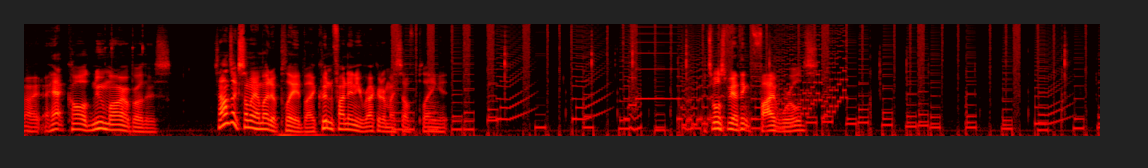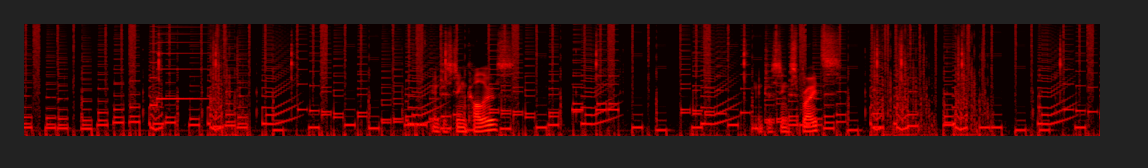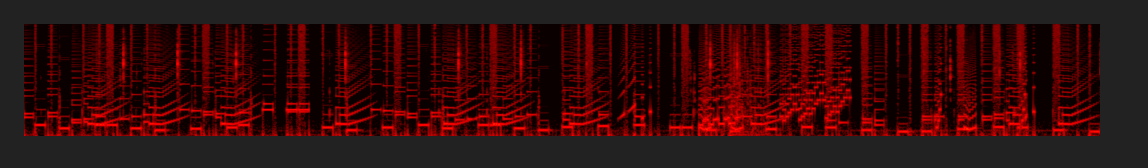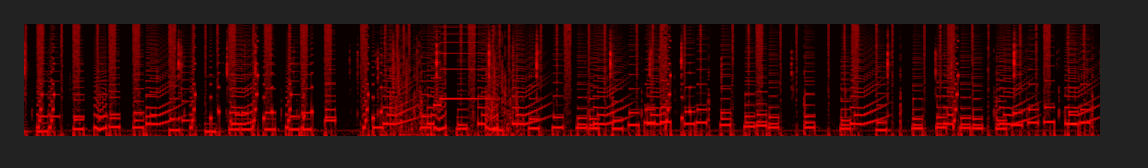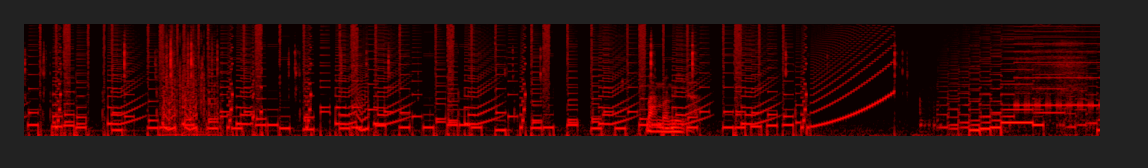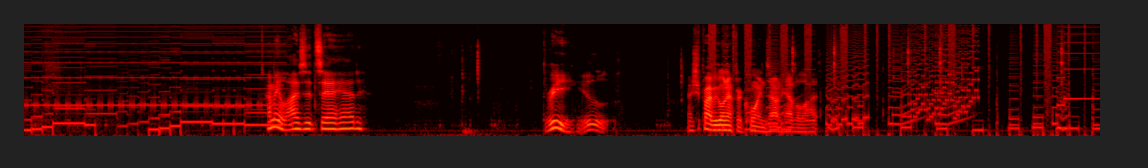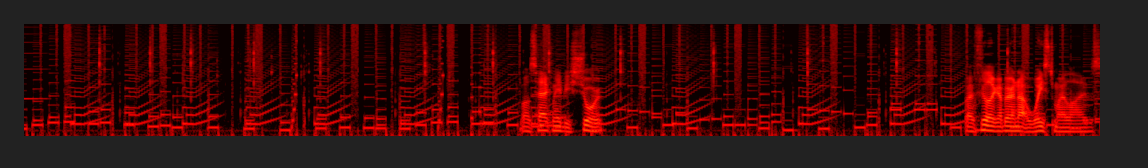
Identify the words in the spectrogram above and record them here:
Alright, a hat called New Mario Brothers. Sounds like something I might have played, but I couldn't find any record of myself playing it. It's supposed to be, I think, five worlds. Interesting colors. Interesting sprites. Mamma mia. How many lives did it say I had? Three. Ew. I should probably be going after coins. I don't have a lot. Well, this hack may be short. But I feel like I better not waste my lives.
